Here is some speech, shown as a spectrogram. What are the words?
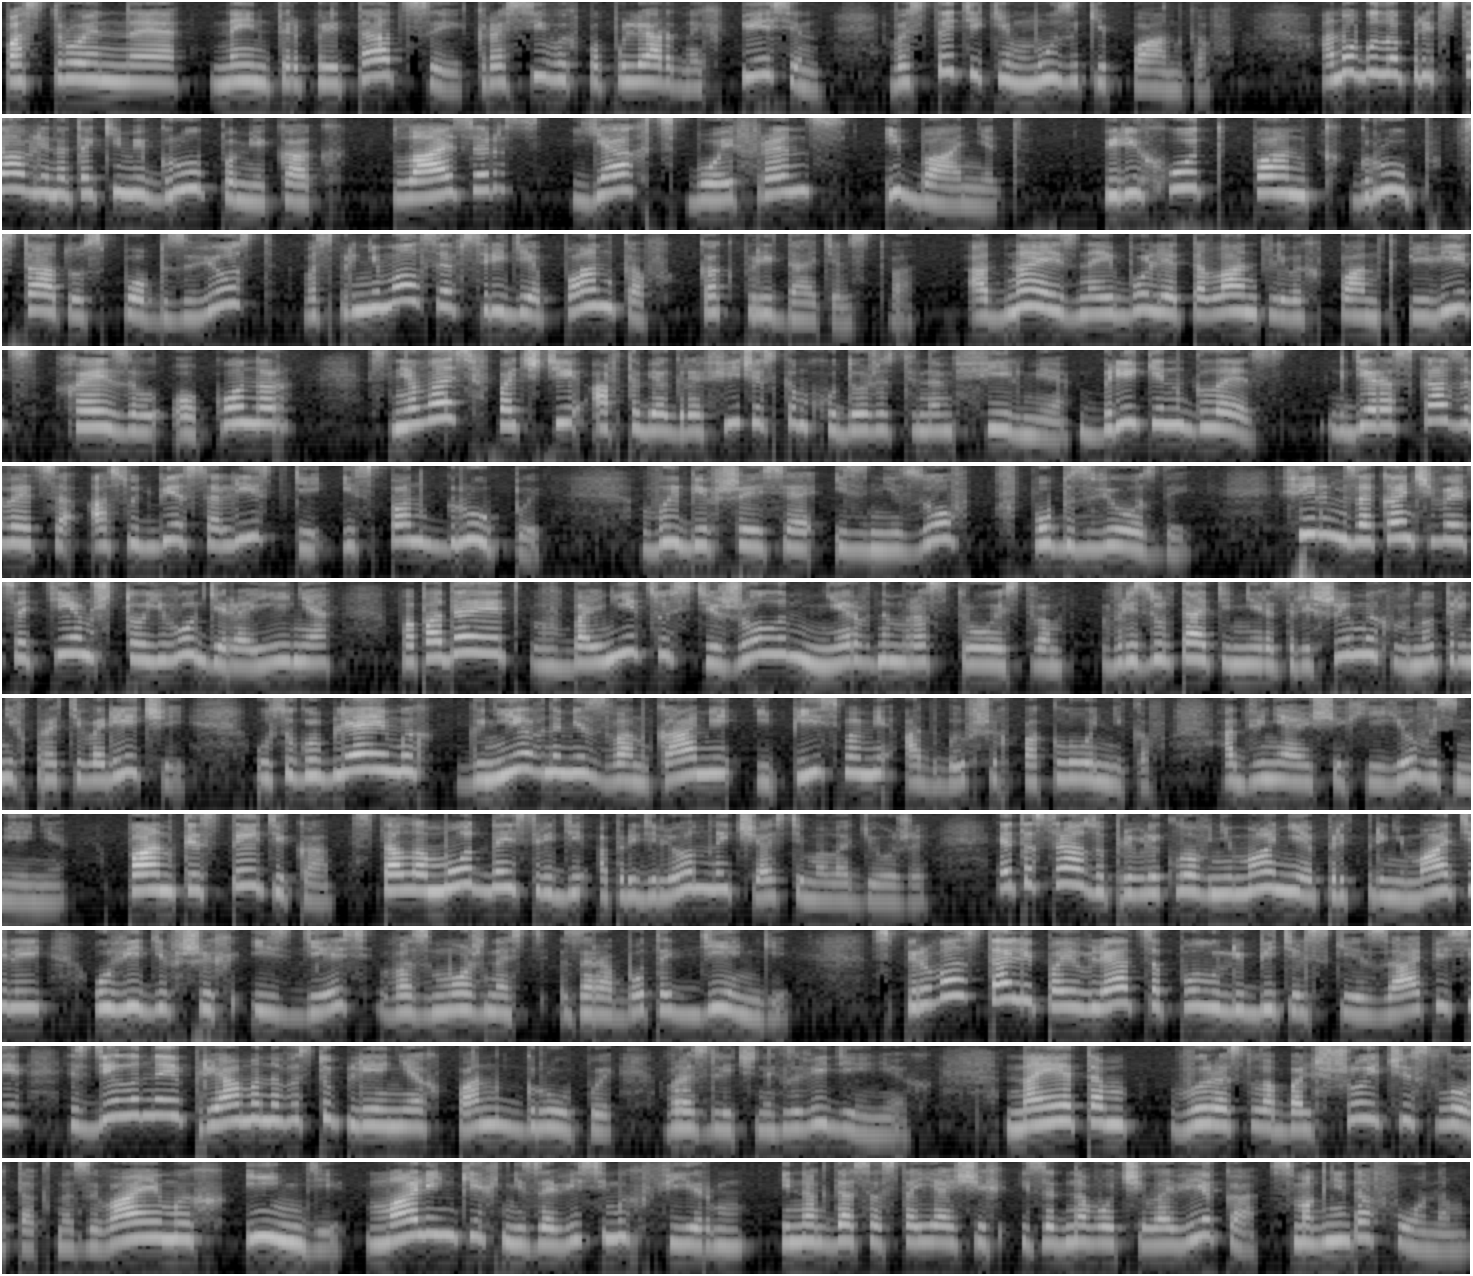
построенное на интерпретации красивых популярных песен в эстетике музыки панков. Оно было представлено такими группами, как Pleasers, Yachts Boyfriends и Banned. Переход панк-групп в статус поп-звезд воспринимался в среде панков как предательство. Одна из наиболее талантливых панк-певиц, Хейзел О'Коннор, снялась в почти автобиографическом художественном фильме «Breaking Glass», где рассказывается о судьбе солистки из панк-группы, выбившейся из низов в поп-звезды. Фильм заканчивается тем, что его героиня попадает в больницу с тяжелым нервным расстройством в результате неразрешимых внутренних противоречий, усугубляемых гневными звонками и письмами от бывших поклонников, обвиняющих ее в измене. Панк-эстетика стала модной среди определенной части молодежи. Это сразу привлекло внимание предпринимателей, увидевших и здесь возможность заработать деньги. Сперва стали появляться полулюбительские записи, сделанные прямо на выступлениях панк-группы в различных заведениях. На этом выросло большое число так называемых «инди» – маленьких независимых фирм, иногда состоящих из одного человека с магнитофоном.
